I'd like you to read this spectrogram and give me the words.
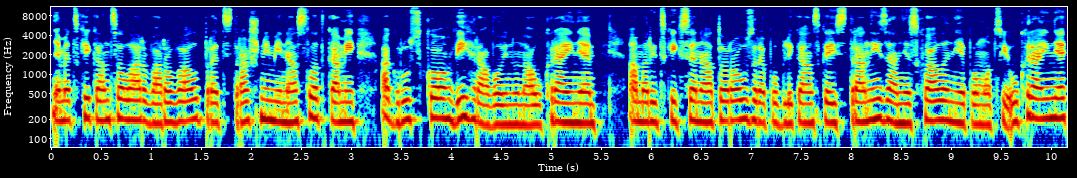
Nemecký kancelár varoval pred strašnými následkami, ak Rusko vyhrá vojnu na Ukrajine. Amerických senátorov z republikánskej strany za neschválenie pomoci Ukrajine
